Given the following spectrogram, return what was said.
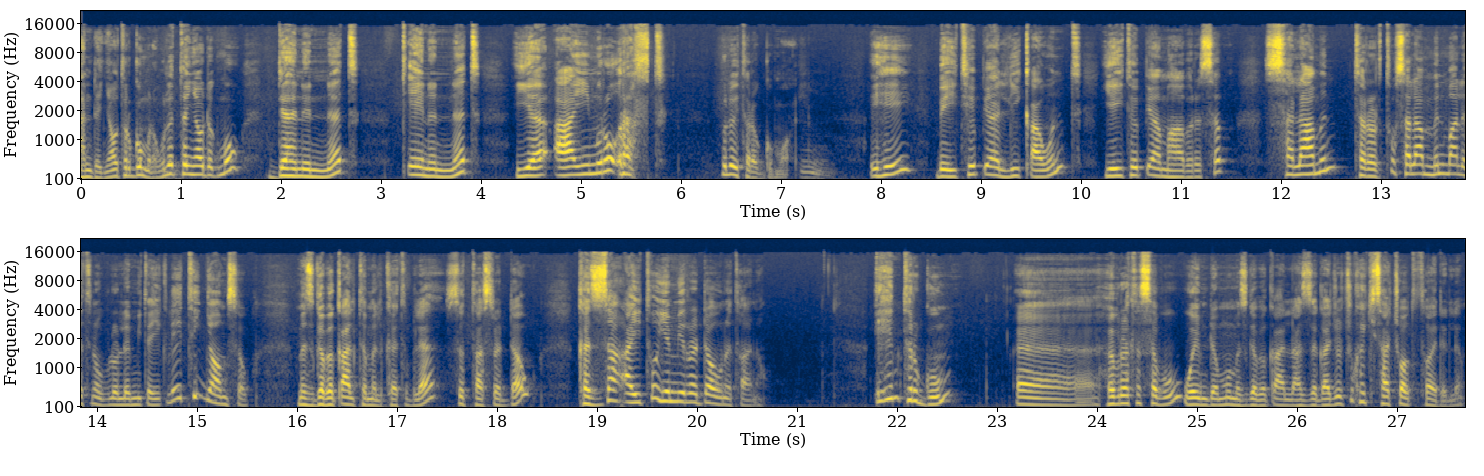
አንደኛው ትርጉም ነው። ሁለተኛው ደግሞ ደህንነት፣ ጤንነት፣ የአይምሮ እረፍት ብሎ ይተረጉመዋል። ይሄ በኢትዮጵያ ሊቃውንት የኢትዮጵያ ማህበረሰብ ሰላምን ተረድቶ ሰላም ምን ማለት ነው ብሎ ለሚጠይቅ ለየትኛውም ሰው መዝገበ ቃል ተመልከት ብለ ስታስረዳው ከዛ አይቶ የሚረዳው እውነታ ነው። ይህን ትርጉም ህብረተሰቡ ወይም ደግሞ መዝገበ ቃል አዘጋጆቹ ከኪሳቸው አውጥተው አይደለም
